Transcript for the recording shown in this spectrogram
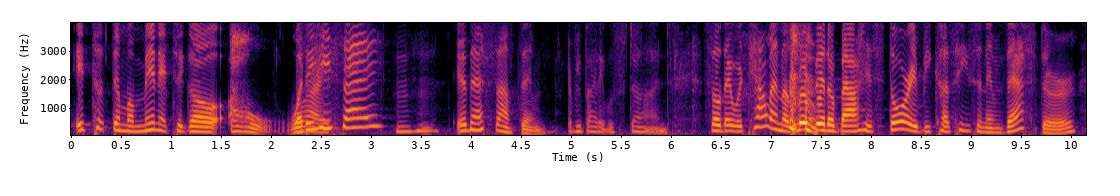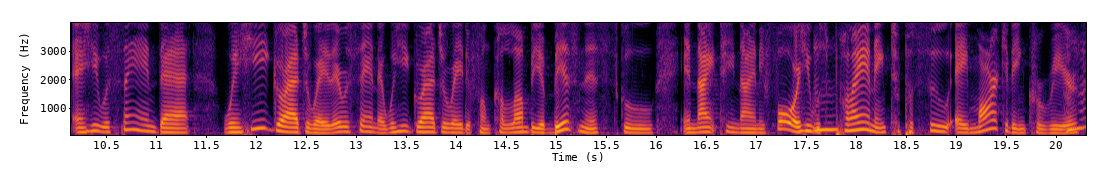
it took them a minute to go, "Oh, what did he say?" Mm-hmm. Isn't that something? Everybody was stunned. So they were telling a little bit about his story because he's an investor, and he was saying that when he graduated, they were saying that when he graduated from Columbia Business School in 1994, he was planning to pursue a marketing career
